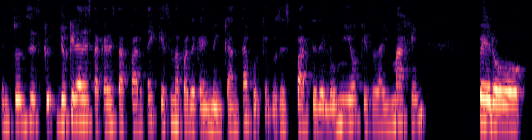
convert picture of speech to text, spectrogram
Entonces, yo quería destacar esta parte, que es una parte que a mí me encanta, porque pues es parte de lo mío, que es la imagen, pero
